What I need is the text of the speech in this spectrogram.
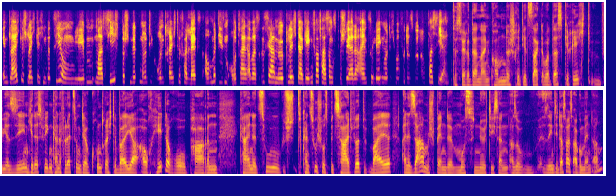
in gleichgeschlechtlichen Beziehungen leben, massiv beschnitten und die Grundrechte verletzt, auch mit diesem Urteil. Aber es ist ja möglich, dagegen Verfassungsbeschwerde einzulegen und ich hoffe, das wird auch passieren. Das wäre dann ein kommender Schritt. Jetzt sagt aber das Gericht, wir sehen hier deswegen keine Verletzung der Grundrechte, weil ja auch Heteropaaren keine Zu, kein Zuschuss bezahlt wird, weil eine Samenspende muss nötig sein. Also sehen Sie das als Argument an?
